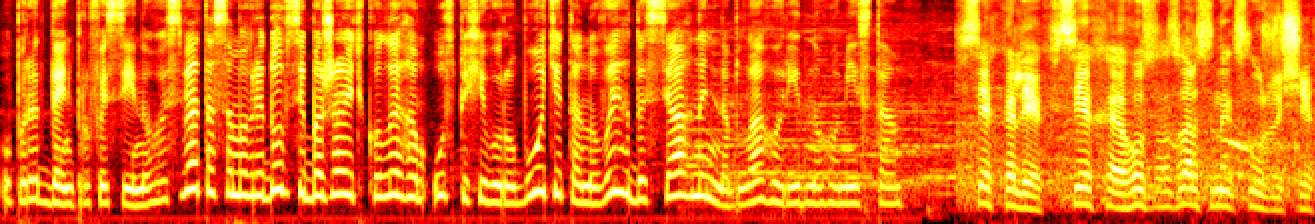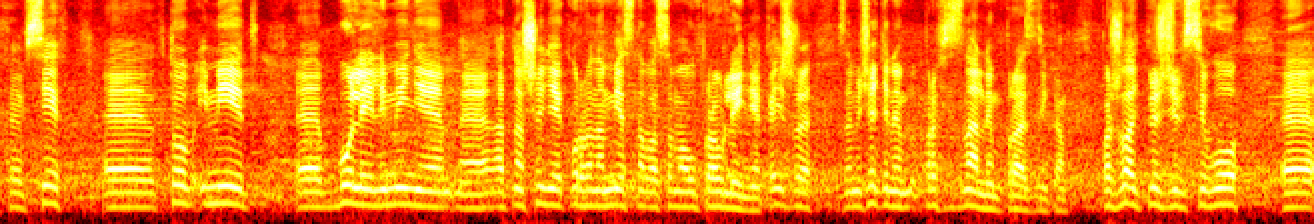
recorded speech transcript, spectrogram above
У переддень професійного свята самоврядовці бажають колегам успіхів у роботі та нових досягнень на благо рідного міста. всех коллег, всех э, государственных служащих, э, всех, э, кто имеет э, более или менее э, отношение к органам местного самоуправления. Конечно, замечательным профессиональным праздником. Пожелать прежде всего э,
